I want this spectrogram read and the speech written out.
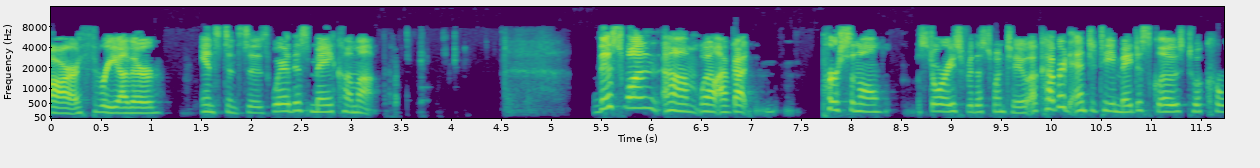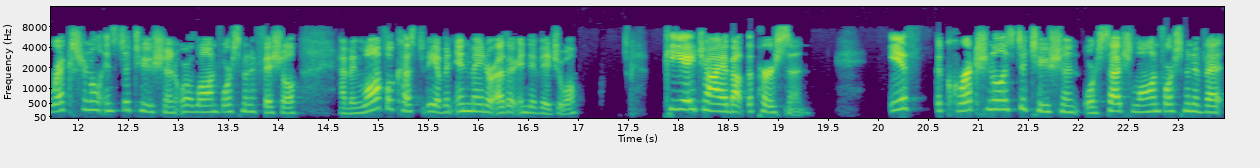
are three other instances where this may come up this one um, well i've got personal stories for this one too. A covered entity may disclose to a correctional institution or law enforcement official having lawful custody of an inmate or other individual PHI about the person. If the correctional institution or such law enforcement event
